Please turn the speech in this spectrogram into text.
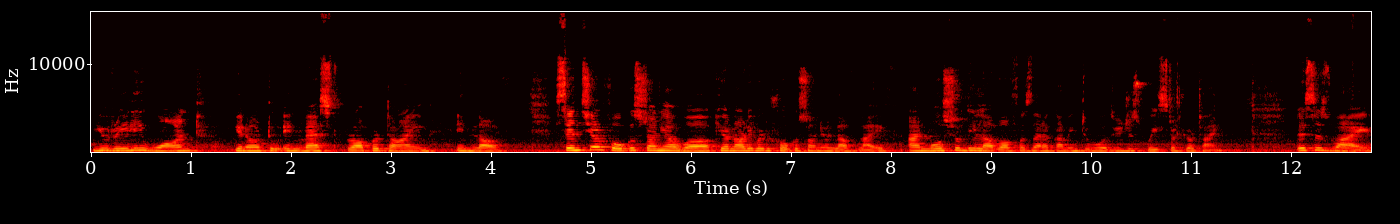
You really want, you know, to invest proper time in love since you're focused on your work, you're not able to focus on your love life. And most of the love offers that are coming towards you just waste of your time. This is why.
